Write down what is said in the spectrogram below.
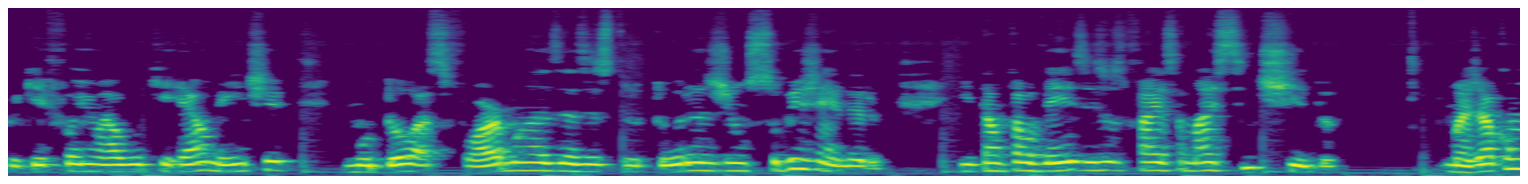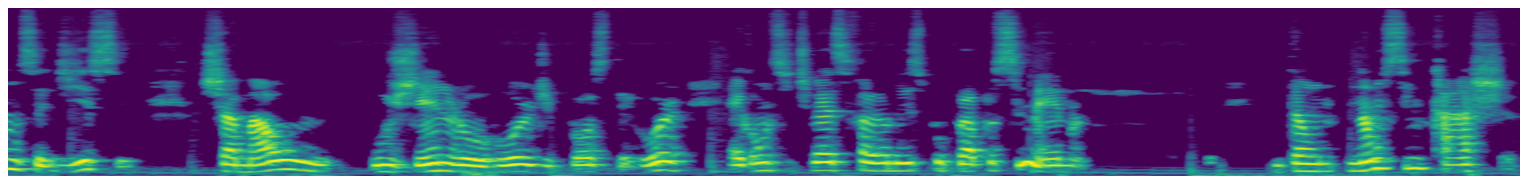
porque foi algo que realmente mudou as fórmulas e as estruturas de um subgênero. Então talvez isso faça mais sentido. Mas já como você disse, chamar o gênero horror de pós-terror, é como se estivesse falando isso pro próprio cinema. Então não se encaixa.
